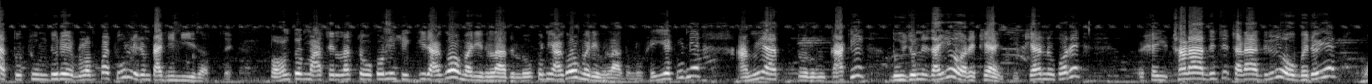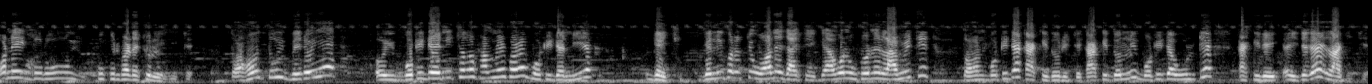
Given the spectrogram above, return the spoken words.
আর তোর চুল ধরে লম্বা চুল এরকম টানিয়ে নিয়ে যাচ্ছে। তখন তোর মা চেল্লাচ্ছে ওখানে শিগগির আগেও মারি ফেলা দিলো ওখানে আগেও মারি ফেলা দিলো। সেই শুনে আমি আর তোর কাকি দুইজনে যাইয়ে ওরে খেয়াইছি খেয়ানো করে সেই ছাড়া দিতে ছাড়া দিলে ও বেরোয়ে অনেক দূর ওই পুকুর পাড়ে চলে গেছে। তখন তুই বেরোয় ওই বটিটা এনেছিল সামনের পরে বটিটা নিয়ে গেছি। গেলি পরে তুই অনে যাইছে কেবল উঠোনে লামিয়েছিস তখন বটিটা কাকি ধরেছে। কাকি ধরলি বটিটা উল্টে কাকির এই- জায়গায় লাগিছে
